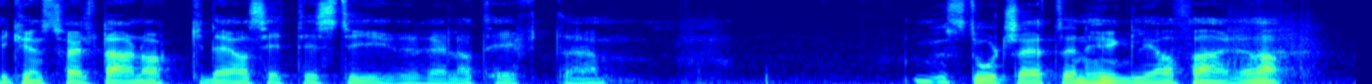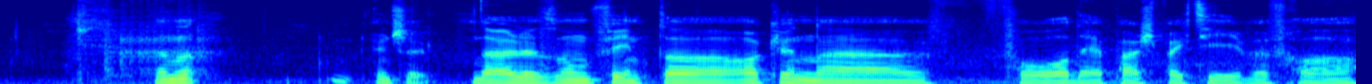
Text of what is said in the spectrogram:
I kunstfeltet er nok det å sitte i styret relativt eh, Stort sett en hyggelig affære, da. Men unnskyld. Det er liksom fint å, å kunne få det perspektivet fra,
